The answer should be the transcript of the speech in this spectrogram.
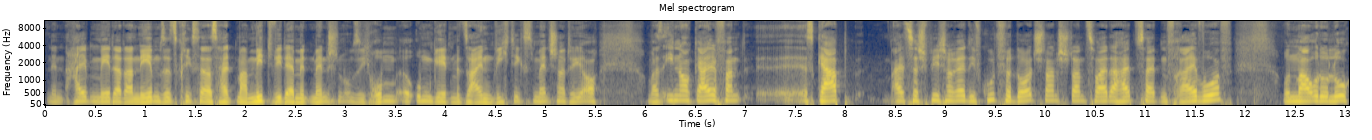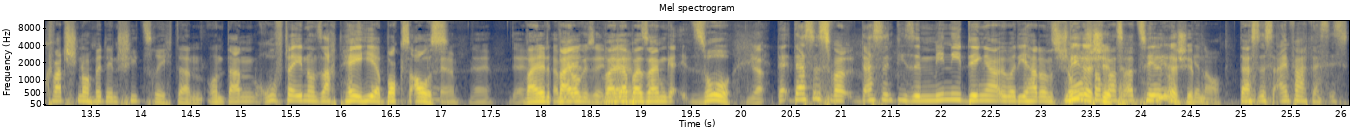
einen halben Meter daneben sitzt, kriegst du das halt mal mit, wie der mit Menschen um sich rum äh, umgeht, mit seinen wichtigsten Menschen natürlich auch. Und was ich noch geil fand, äh, es gab, als das Spiel schon relativ gut für Deutschland stand, zweite Halbzeit ein Freiwurf und Maudolo quatscht noch mit den Schiedsrichtern und dann ruft er ihn und sagt, hey, hier, Box aus. Ja, ja, ja. Weil, weil, gesehen. weil er bei seinem Ge so, das ist das sind diese Mini-Dinger, über die hat uns Joe schon Leadership. was erzählt. Leadership. Genau. Das ist einfach, das ist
